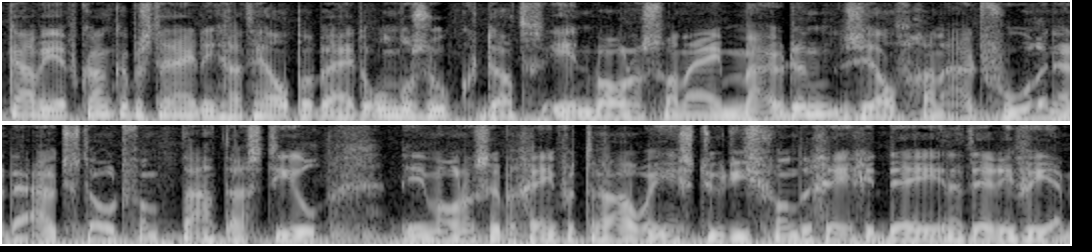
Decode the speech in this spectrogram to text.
KWF Kankerbestrijding gaat helpen bij het onderzoek... dat inwoners van IJmuiden zelf gaan uitvoeren... naar de uitstoot van Tata Steel. De inwoners hebben geen vertrouwen in studies van de GGD en het RIVM.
